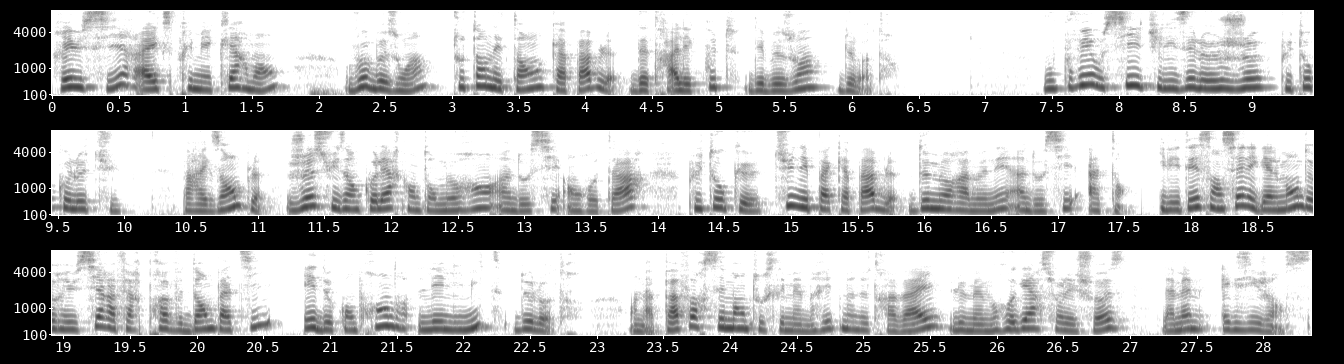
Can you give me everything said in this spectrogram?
réussir à exprimer clairement vos besoins tout en étant capable d'être à l'écoute des besoins de l'autre. Vous pouvez aussi utiliser le je plutôt que le tu. Par exemple, je suis en colère quand on me rend un dossier en retard, plutôt que tu n'es pas capable de me ramener un dossier à temps. Il est essentiel également de réussir à faire preuve d'empathie et de comprendre les limites de l'autre. On n'a pas forcément tous les mêmes rythmes de travail, le même regard sur les choses, la même exigence.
